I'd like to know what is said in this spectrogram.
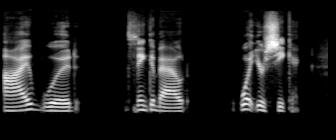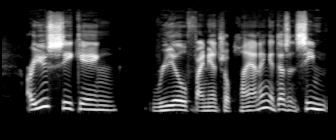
I would think about what you're seeking. Are you seeking real financial planning? It doesn't seem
